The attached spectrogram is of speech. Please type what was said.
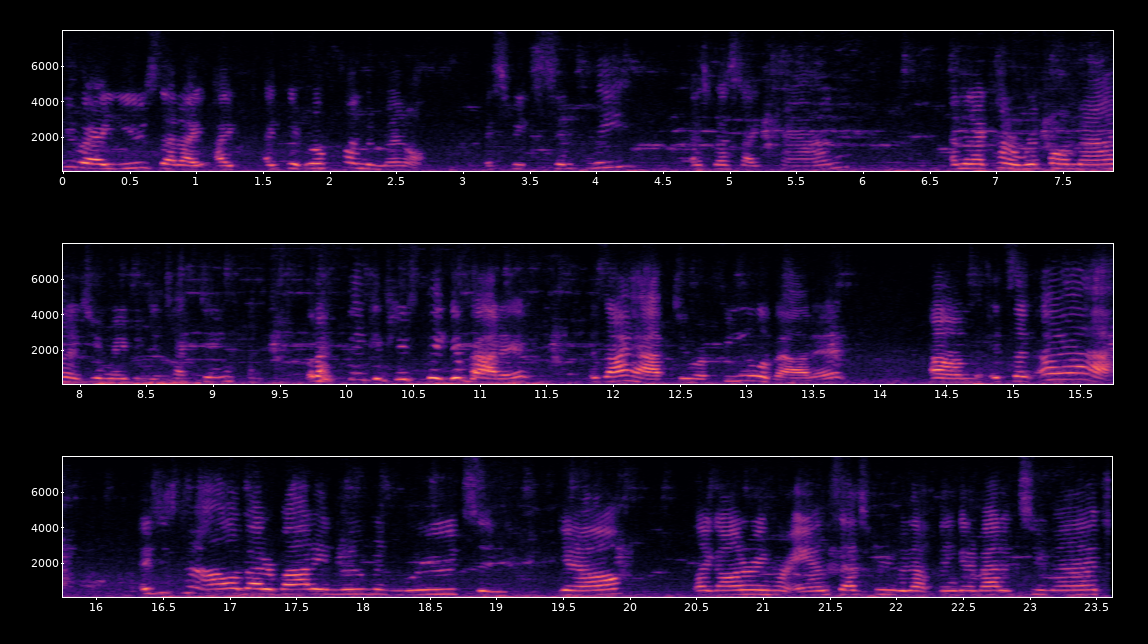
anyway, I use that. I, I I get real fundamental. I speak simply as best I can, and then I kind of rip on that, as you may be detecting. But I think if you think about it, as I have to, or feel about it, um, it's like, oh yeah, it's just kind of all about her body movement and roots, and you know, like honoring her ancestry without thinking about it too much.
